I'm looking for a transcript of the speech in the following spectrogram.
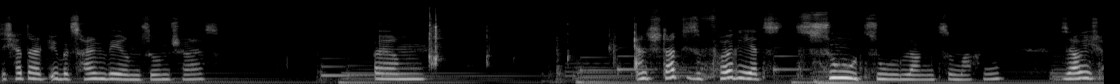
ich hatte halt übelst Heimweh und so ein Scheiß. Ähm, anstatt diese Folge jetzt zu, zu lang zu machen, sage ich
